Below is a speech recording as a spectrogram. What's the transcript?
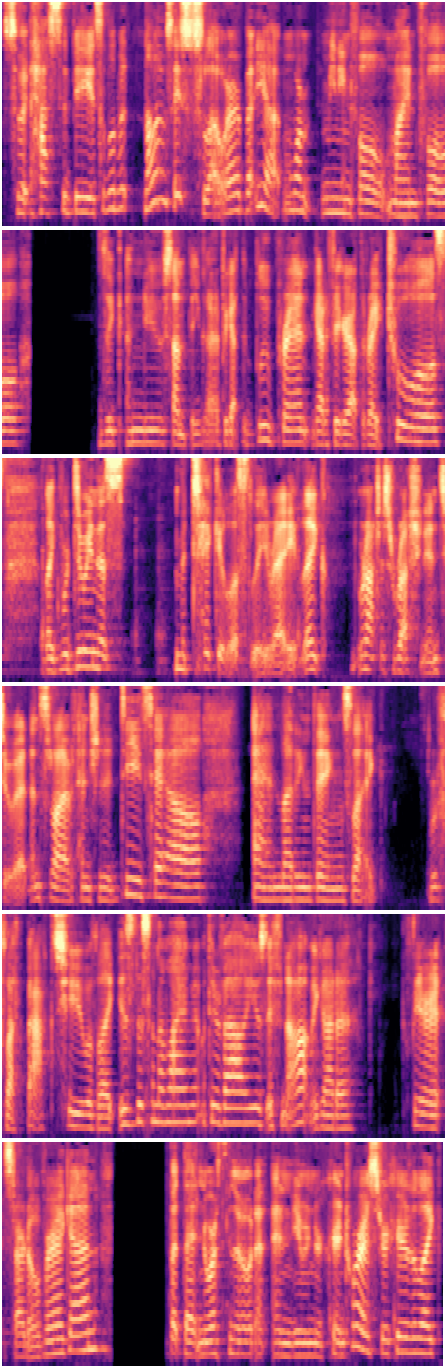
So it has to be, it's a little bit, not to say slower, but yeah, more meaningful, mindful, like a new something. You gotta figure out the blueprint, gotta figure out the right tools. Like we're doing this meticulously, right? Like we're not just rushing into it. And so a lot of attention to detail and letting things like reflect back to you of like, is this in alignment with your values? If not, we gotta clear it, start over again. But that North Node and, and your current Taurus, you're here to like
